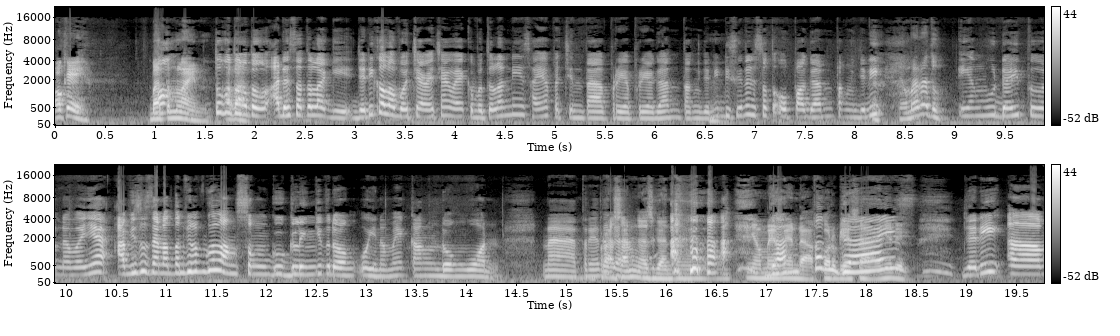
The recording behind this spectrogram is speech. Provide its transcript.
Oke. Bottom Oh, line. Tunggu, Apa? tunggu, tunggu. Ada satu lagi. Jadi kalau buat cewek-cewek, kebetulan nih saya pecinta pria-pria ganteng. Jadi di sini ada satu opa ganteng. Jadi Yang mana tuh? yang muda itu namanya abis selesai nonton film gue langsung googling gitu dong. Wih namanya Kang Dong Won. Nah ternyata Perasaan ga- nggak seganteng yang main-main dapur biasanya deh. Jadi em,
